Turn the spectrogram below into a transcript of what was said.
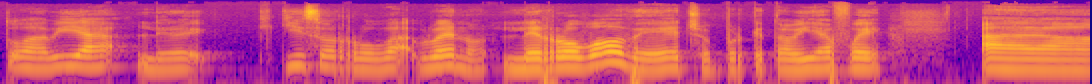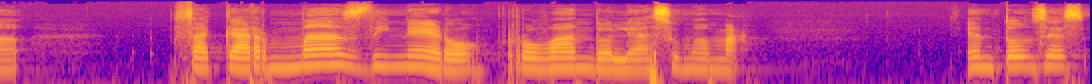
todavía le quiso robar, bueno, le robó de hecho, porque todavía fue a sacar más dinero robándole a su mamá. Entonces,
